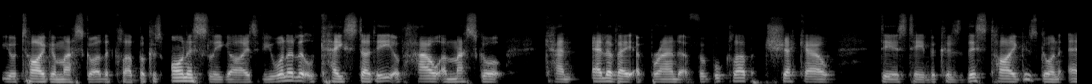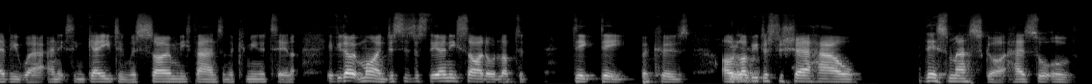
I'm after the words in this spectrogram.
your tiger mascot at the club because honestly, guys, if you want a little case study of how a mascot can elevate a brand at a football club, check out Diaa's team because this tiger's gone everywhere and it's engaging with so many fans in the community. And if you don't mind, this is just the only side I would love to dig deep because I would sure. love you just to share how this mascot has sort of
